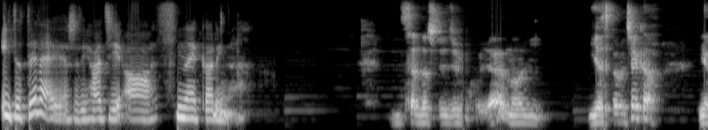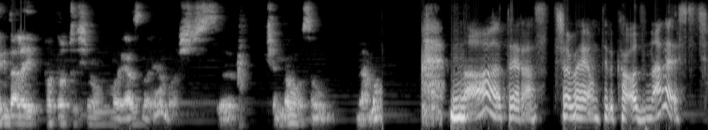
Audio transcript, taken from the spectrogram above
I to tyle, jeżeli chodzi o sny Korina. Serdecznie dziękuję. No i jestem ciekaw, jak dalej potoczy się moja znajomość z ciemnowłosą damą. No, teraz trzeba ją tylko odnaleźć.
